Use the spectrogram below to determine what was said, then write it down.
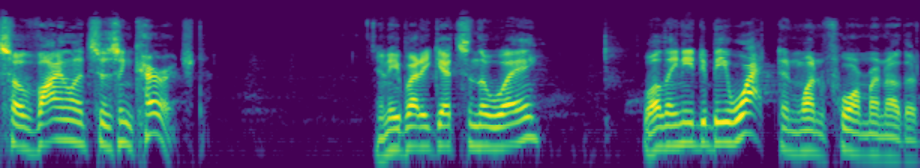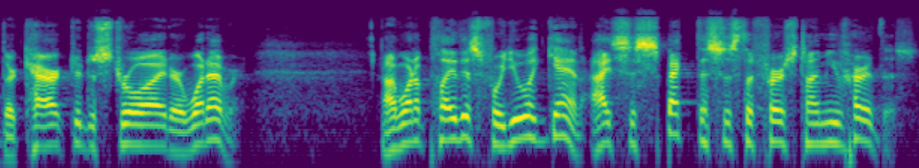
so violence is encouraged. Anybody gets in the way, well, they need to be whacked in one form or another, their character destroyed or whatever. I want to play this for you again. I suspect this is the first time you've heard this.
